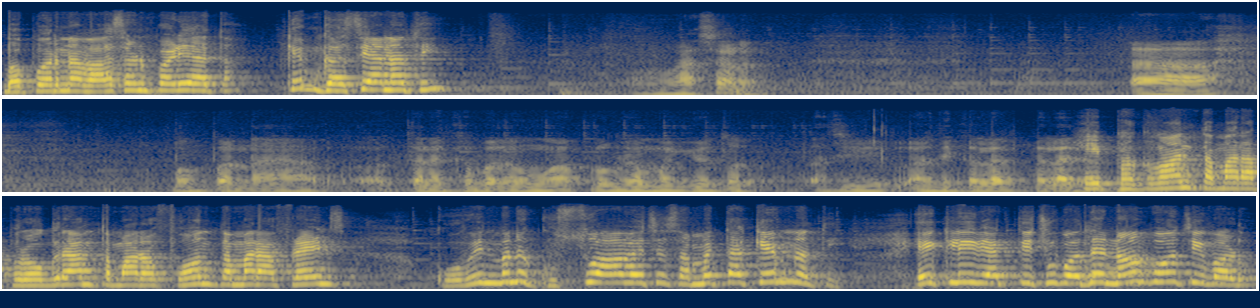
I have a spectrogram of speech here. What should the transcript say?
બપોરના વાસણ પડ્યા હતા. કેમ ઘસ્યા નથી? વાસણ? આ બપોરના તને ખબર હું આ પ્રોગ્રામમાં ગયો તો હજી અડધી કલાક પહેલાં હે ભગવાન તમારા પ્રોગ્રામ તમારો ફોન તમારા ફ્રેન્ડ્સ ગોવિંદ મને ગુસ્સો આવે છે સમજતા કેમ નથી એકલી વ્યક્તિ છું બધે ન પહોંચી વળું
